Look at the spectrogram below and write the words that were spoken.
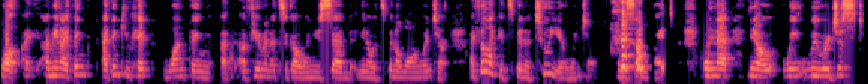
Well, I, I mean, I think I think you hit one thing a, a, few minutes ago when you said, you know, it's been a long winter. I feel like it's been a two-year winter in some ways, in that you know we we were just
